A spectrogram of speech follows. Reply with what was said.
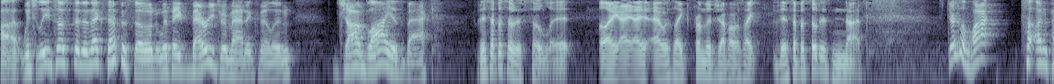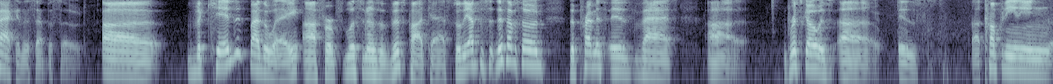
Uh, which leads us to the next episode with a very dramatic villain. John bly is back This episode is so lit. Like I, I, I was like from the jump, I was like, this episode is nuts. There's a lot to unpack in this episode. Uh, the kid, by the way, uh, for listeners of this podcast. So the episode, this episode, the premise is that uh, Brisco is uh, is accompanying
